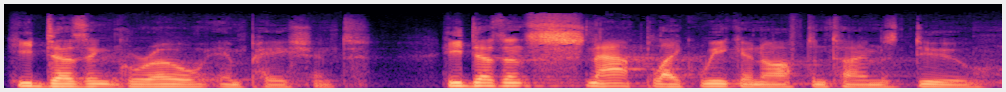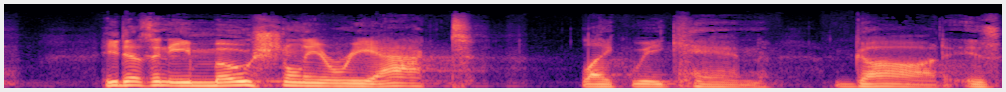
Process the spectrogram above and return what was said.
He doesn't grow impatient. He doesn't snap like we can oftentimes do. He doesn't emotionally react like we can. God is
